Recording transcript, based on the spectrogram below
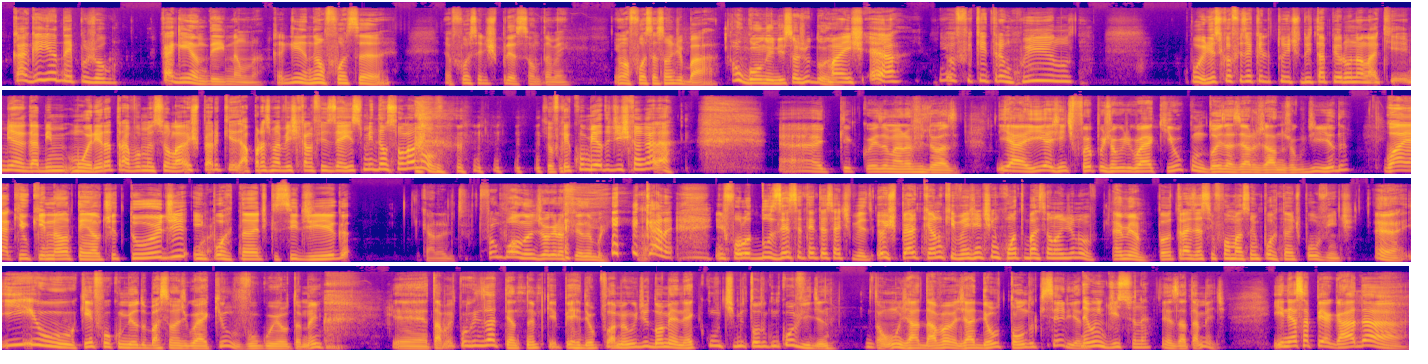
caguei e andei pro jogo. Caguei e andei, não, não. Caguei e andei, uma força. É força de expressão também. E uma forçação de barra. O gol no início ajudou, né? Mas é, eu fiquei tranquilo. Por isso que eu fiz aquele tweet do Itaperuna lá que minha Gabi Moreira travou meu celular. Eu espero que a próxima vez que ela fizer isso, me dê um celular novo. que eu fiquei com medo de escangalhar. Ai, que coisa maravilhosa. E aí a gente foi pro jogo de Guayaquil com 2 a 0 já no jogo de ida. Guayaquil que não tem altitude, importante que se diga. Cara, foi um bom aluno de geografia, né, mãe? Cara, a gente falou 277 vezes. Eu espero que ano que vem a gente encontre o Barcelona de novo. É mesmo. Pra eu trazer essa informação importante pro ouvinte. É, e o, quem ficou com medo do Barcelona de Guayaquil, vulgo eu também, é, tava um pouco desatento, né? Porque perdeu pro Flamengo de Domenech com o time todo com Covid, né? Então já dava, já deu o tom do que seria, né? Deu um indício, né? Exatamente. E nessa pegada,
